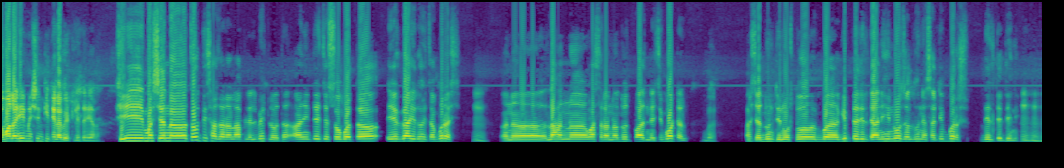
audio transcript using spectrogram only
तुम्हाला ही मशीन कितीला भेटली तरी आता ही मशीन चौतीस हजाराला आपल्याला भेटलं होतं आणि त्याच्यासोबत एक गाई धुवायचा ब्रश हम्म. आणि लहान वासरांना दूध पाजण्याची बॉटल बर. अशा दोन तीन वस्तू गिफ्ट दिलते आणि ही नोजल धुण्यासाठी ब्रश दिलते त्यांनी हम्म, हम्म.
